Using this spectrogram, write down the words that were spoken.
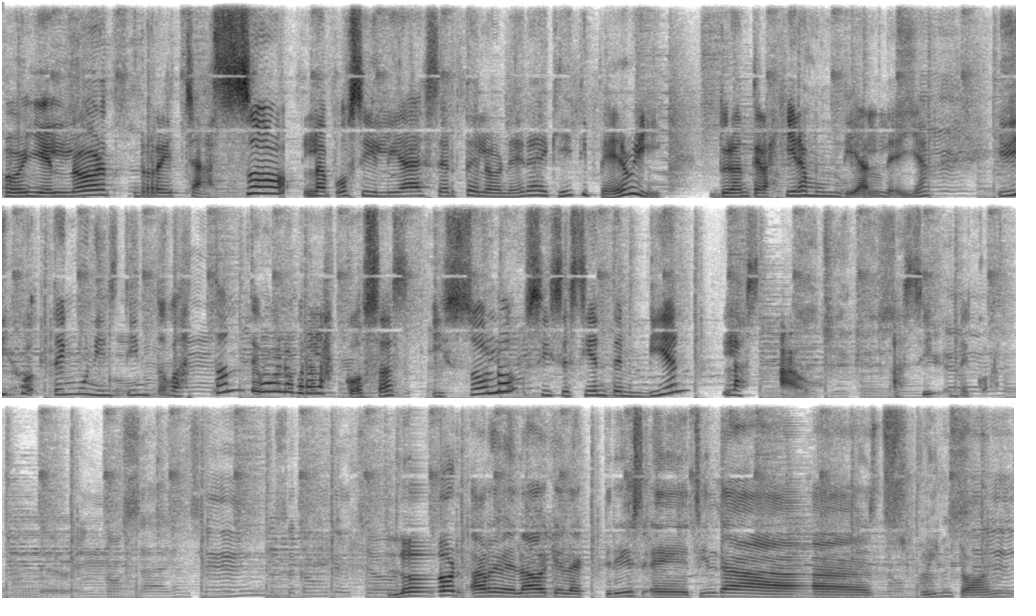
Oye, Lord rechazó la posibilidad de ser telonera de Katy Perry durante la gira mundial de ella y dijo, tengo un instinto bastante bueno para las cosas y solo si se sienten bien las hago. Así de corto. Lord ha revelado que la actriz eh, Tilda Swinton,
